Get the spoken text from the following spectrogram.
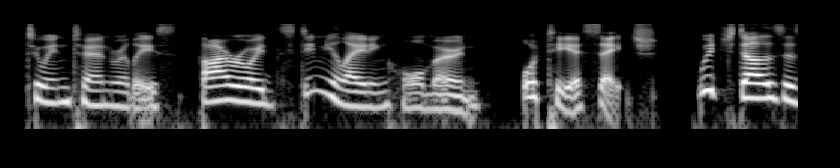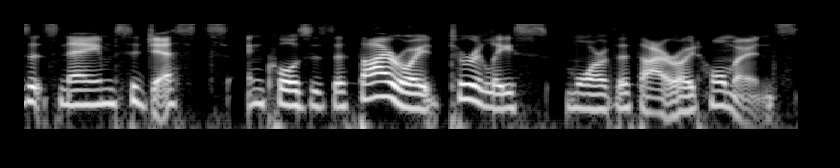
to in turn release thyroid stimulating hormone, or TSH, which does as its name suggests and causes the thyroid to release more of the thyroid hormones.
